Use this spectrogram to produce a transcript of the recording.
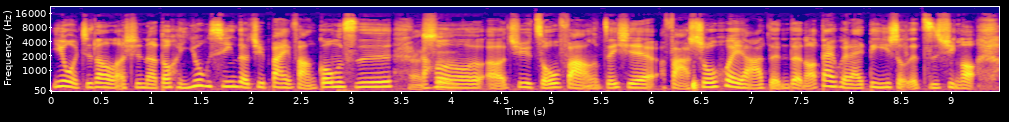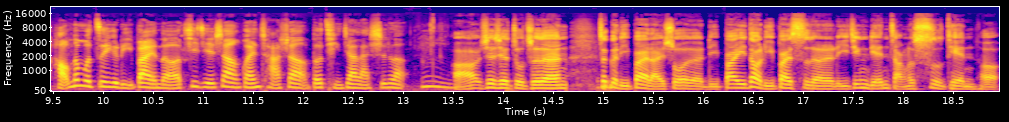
因为我知道老师呢都很用心的去拜访公司，然后呃去走访这些法收会啊等等哦，带回来第一手的资讯哦。好，那么这个礼拜呢，细节上观察上都请教老师了。嗯，好，谢谢主持人。这个礼拜来说的，礼拜一到礼拜四呢，已经连涨了四天哦，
